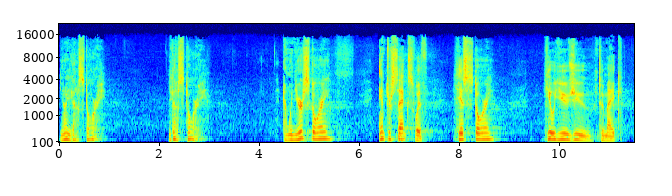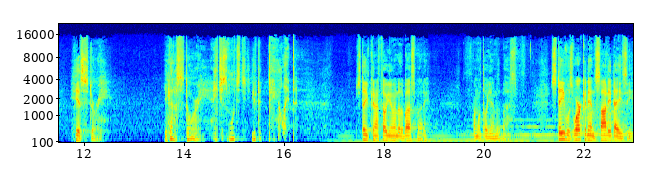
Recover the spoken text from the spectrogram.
You know, you got a story. You got a story. And when your story intersects with his story, he'll use you to make his story. You got a story, and he just wants you to tell it. Steve, can I throw you under the bus, buddy? I'm to throw you under the bus. Steve was working in Soddy Daisy.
